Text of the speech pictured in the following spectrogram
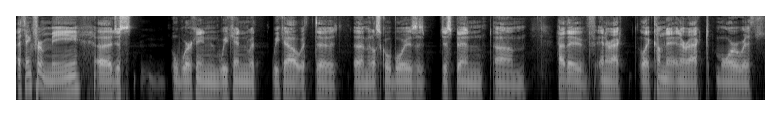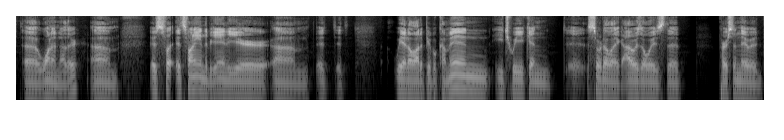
I think for me, uh, just working week in with week out with the uh, middle school boys has just been um, how they've interact like come to interact more with uh, one another. Um, it's fu- it's funny in the beginning of the year. Um, it, it we had a lot of people come in each week, and uh, sort of like I was always the person they would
